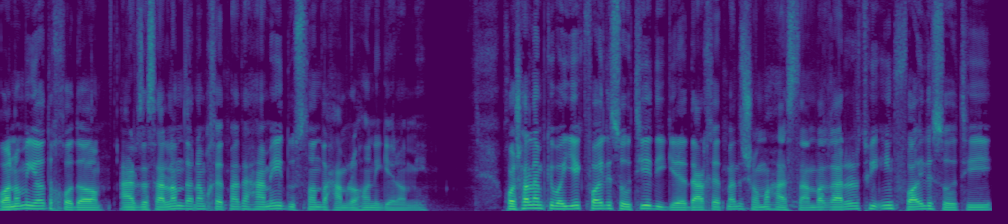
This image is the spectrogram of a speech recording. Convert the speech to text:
با نام یاد خدا عرض سلام دارم خدمت همه دوستان و همراهان گرامی. خوشحالم که با یک فایل صوتی دیگه در خدمت شما هستم و قرار توی این فایل صوتی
